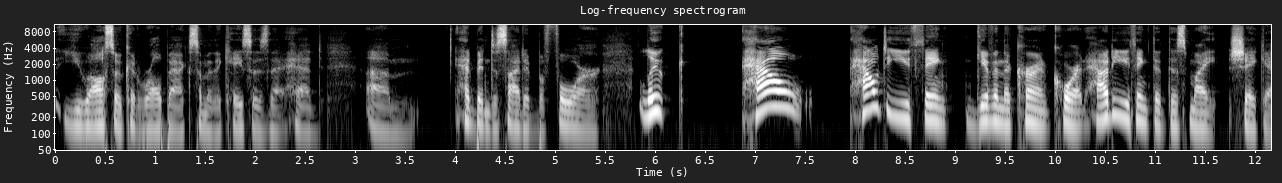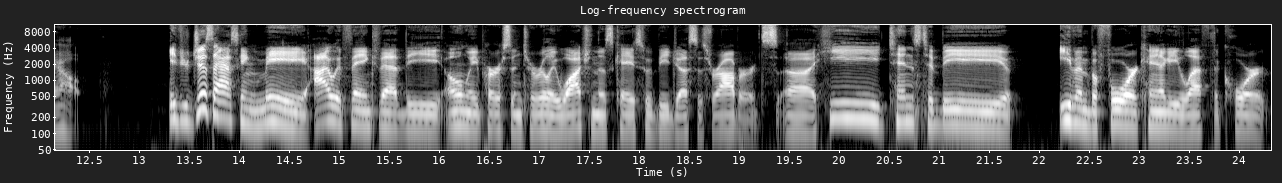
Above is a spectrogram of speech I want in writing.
you also could roll back some of the cases that had um, had been decided before. Luke, how how do you think, given the current court, how do you think that this might shake out? If you're just asking me, I would think that the only person to really watch in this case would be Justice Roberts. Uh, he tends to be, even before Kennedy left the court,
